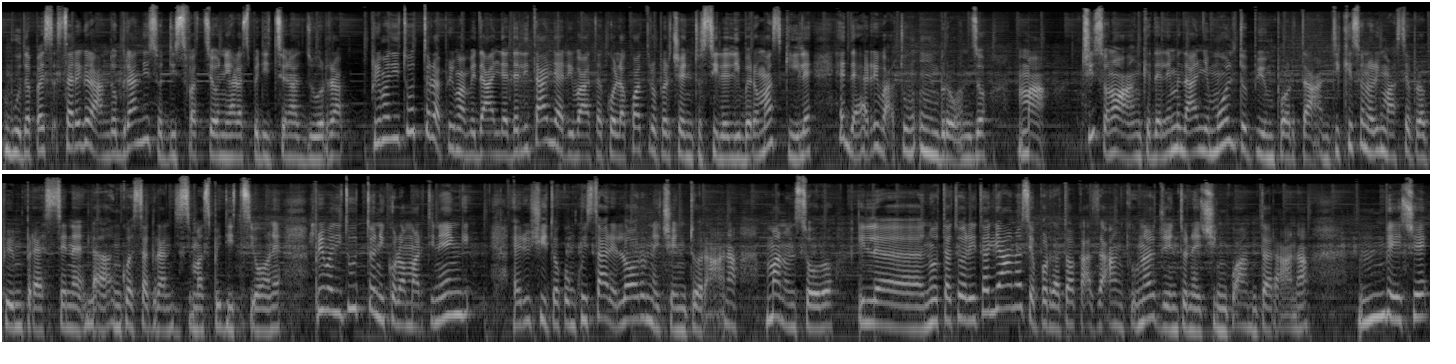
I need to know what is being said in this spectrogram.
Budapest sta regalando grandi soddisfazioni alla spedizione azzurra. Prima di tutto la prima medaglia dell'Italia è arrivata con la 4% stile libero maschile ed è arrivato un bronzo, ma ci sono anche delle medaglie molto più importanti che sono rimaste proprio impresse nella, in questa grandissima spedizione. Prima di tutto Nicolò Martinenghi è riuscito a conquistare l'oro nei 100 rana, ma non solo, il eh, nuotatore italiano si è portato a casa anche un argento nei 50 rana. Invece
